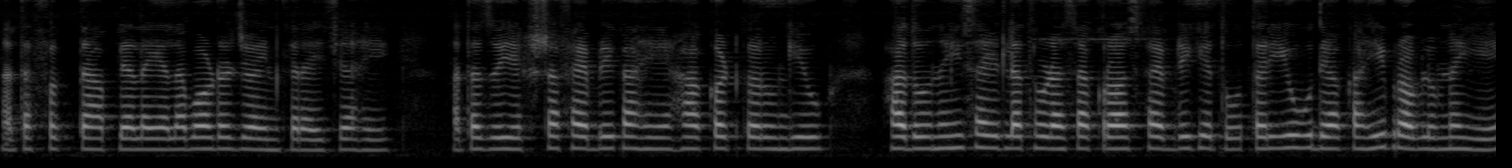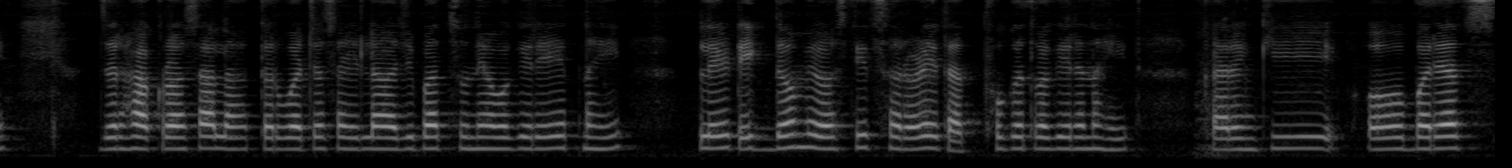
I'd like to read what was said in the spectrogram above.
आता फक्त आपल्याला याला बॉर्डर जॉईन करायची आहे. आता जो एक्स्ट्रा फॅब्रिक आहे हा कट करून घेऊ. हा दोनही साईडला थोडासा क्रॉस फॅब्रिक येतो तर येऊ द्या काही प्रॉब्लेम नाही आहे जर हा क्रॉस आला तर वरच्या साईडला अजिबात चुन्या वगैरे येत नाही. प्लेट एकदम व्यवस्थित सरळ येतात फुगत वगैरे नाहीत. कारण की बऱ्याच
